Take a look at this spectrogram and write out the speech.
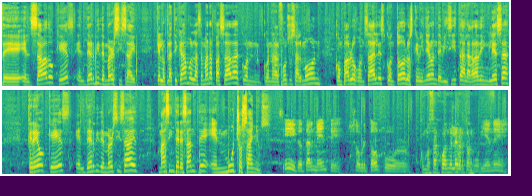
del sábado, que es el Derby de Merseyside, que lo platicábamos la semana pasada con, con Alfonso Salmón, con Pablo González, con todos los que vinieron de visita a la grada inglesa. Creo que es el Derby de Merseyside más interesante en muchos años. Sí, totalmente. Sobre todo por. Cómo está jugando el Everton. Como viene,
